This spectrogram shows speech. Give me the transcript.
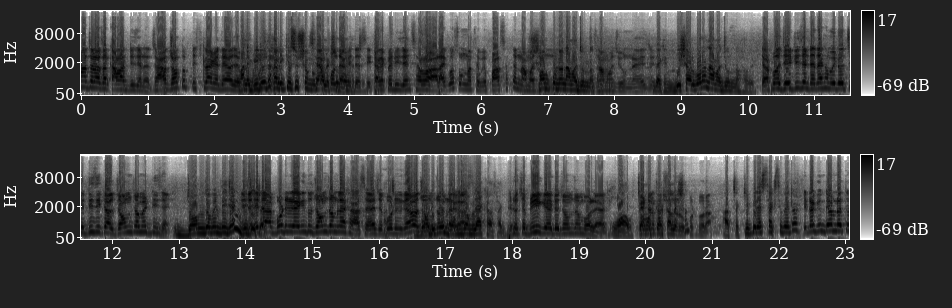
হাজার হাজার কালার ডিজাইন আছে। যা যত পিস লাগে দেওয়া যাবে। মানে ভিডিওতে খালি কিছু সংখ্যক কালেকশন দেখাইতেছে এটার একটা ডিজাইন ছিল আড়াই গজ ওন্না থাকবে পাঁচ হাতের নামাজ সম্পূর্ণ নামাজ জন্য নামাজ উন্না এই যে। দেখেন বিশাল বড় নামাজ জন্য হবে। তারপর যে ডিজাইনটা দেখাবো এটা হচ্ছে ডিজিটাল জমজমের ডিজাইন। জমজমের ডিজাইন এটা ডিজিটাল বডির গায়ে কিন্তু জমজম লেখা আছে এই যে বডির গায়ে জমজম লেখা জমজম লেখা থাকবে। এটা হচ্ছে ব্রিগেড জমজম বলে আর ওয়াও চমৎকার কালেকশন। আচ্ছা কি প্রাইস থাকছে এটা? এটা কিন্তু আমরা তো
